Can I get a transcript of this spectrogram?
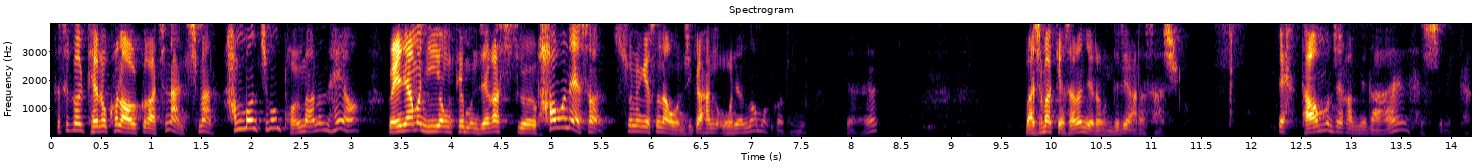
그래서 그걸 대놓고 나올 것 같지는 않지만 한 번쯤은 볼만은 해요. 왜냐하면 이 형태 문제가 그 화원에선 수능에서 나온 지가 한 5년 넘었거든요. 예. 마지막 계산은 여러분들이 알아서 하시고. 네, 다음 문제 갑니다. 했으니까.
